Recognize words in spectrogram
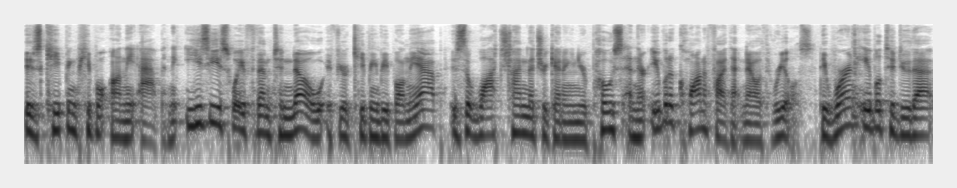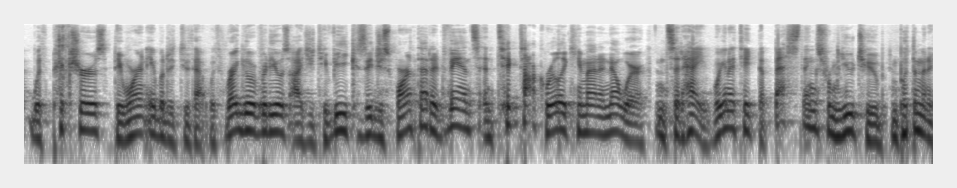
is keeping people on the app. And the easiest way for them to know if you're keeping people on the app is the watch time that you're getting in your posts. And they're able to quantify that now with Reels. They weren't able to do that with pictures. They weren't able to do that with regular videos, IGTV, because they just weren't that advanced. And TikTok really came out of nowhere and said, hey, we're gonna take the best things from YouTube and put them in a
